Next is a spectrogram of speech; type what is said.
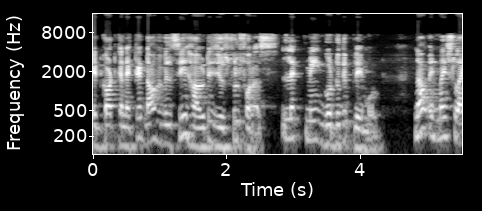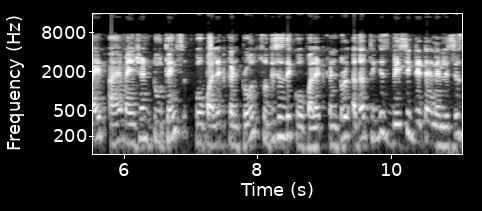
it got connected. Now we will see how it is useful for us. Let me go to the play mode. Now in my slide i have mentioned two things copilot control. So this is the copilot control. Other thing is basic data analysis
